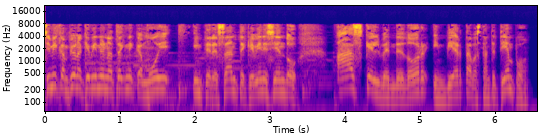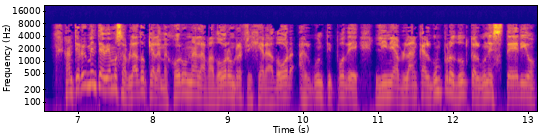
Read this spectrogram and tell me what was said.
Sí, mi campeón, aquí viene una técnica muy interesante que viene siendo haz que el vendedor invierta bastante tiempo. Anteriormente habíamos hablado que a lo mejor una lavadora, un refrigerador, algún tipo de línea blanca, algún producto, algún estéreo,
